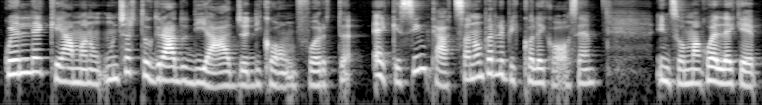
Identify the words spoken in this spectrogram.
quelle che amano un certo grado di agio e di comfort e che si incazzano per le piccole cose. Insomma, quelle che,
